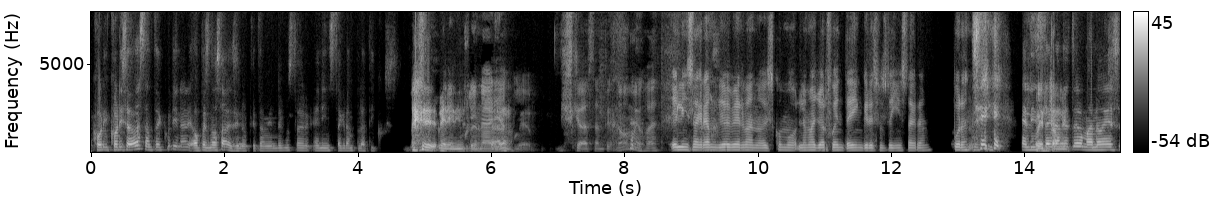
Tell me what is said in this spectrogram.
Cori, Cori sabe bastante de culinaria, o pues no sabe, sino que también le gusta ver en Instagram pláticos. Ven en Instagram, Culinaria, claro. Es que bastante. No, me jodas. El Instagram de mi hermano es como la mayor fuente de ingresos de Instagram por. Sí, el Instagram Cuéntame. de tu hermano es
